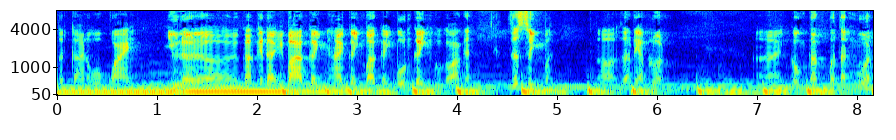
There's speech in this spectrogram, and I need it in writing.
tất cả nó có quai. Như là ờ, các cái đẩy ba kênh hai kênh ba kênh bốn kênh của các bác này. Rất xinh mà. Đó rất đẹp luôn. Đấy, công tắc bật tân nguồn.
